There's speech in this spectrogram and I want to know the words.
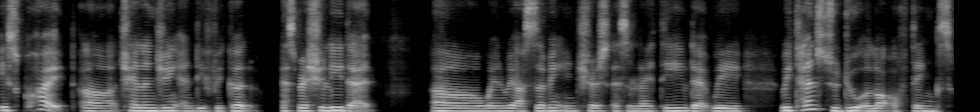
it's quite uh challenging and difficult, especially that uh when we are serving in church as a laity, that we we tend to do a lot of things.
